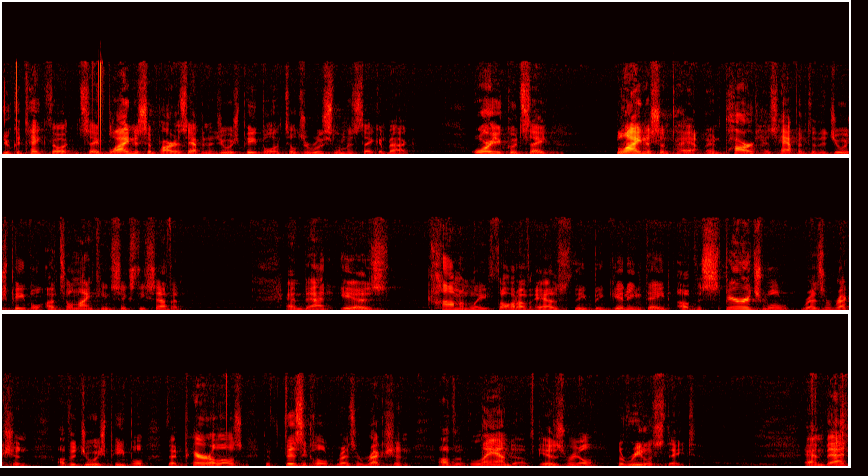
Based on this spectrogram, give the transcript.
you could take that and say blindness in part has happened to Jewish people until Jerusalem is taken back. Or you could say blindness in, in part has happened to the Jewish people until 1967. And that is commonly thought of as the beginning date of the spiritual resurrection of the Jewish people that parallels the physical resurrection of the land of Israel, the real estate. And that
